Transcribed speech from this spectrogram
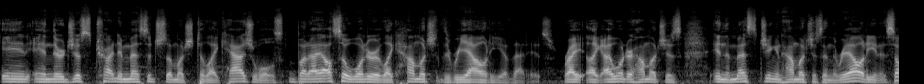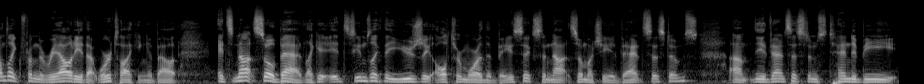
and and they're just trying to message so much to like casuals. But I also wonder like how much the reality of that is, right? Like I wonder how much is in the messaging and how much is in the reality. And it sounds like from the reality that we're talking about, it's not so bad. Like it, it seems like they usually alter more of the basics and not so much the advanced systems. Um, the advanced systems tend to be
